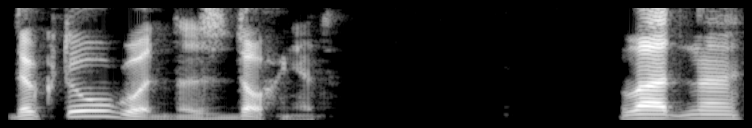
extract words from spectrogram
да кто угодно сдохнет. Ладно,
